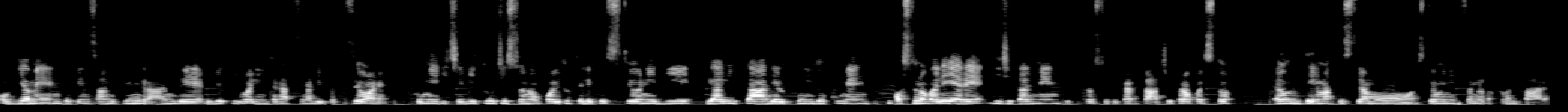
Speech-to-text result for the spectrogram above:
ovviamente pensando più in grande l'obiettivo è l'internazionalizzazione. Come dicevi tu ci sono poi tutte le questioni di legalità di alcuni documenti che possono valere digitalmente piuttosto che cartacei, però questo è un tema che stiamo, stiamo iniziando ad affrontare.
